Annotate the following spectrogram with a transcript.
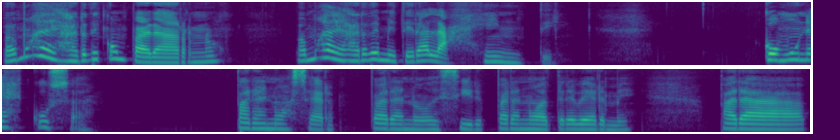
vamos a dejar de compararnos, vamos a dejar de meter a la gente como una excusa para no hacer, para no decir, para no atreverme, para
